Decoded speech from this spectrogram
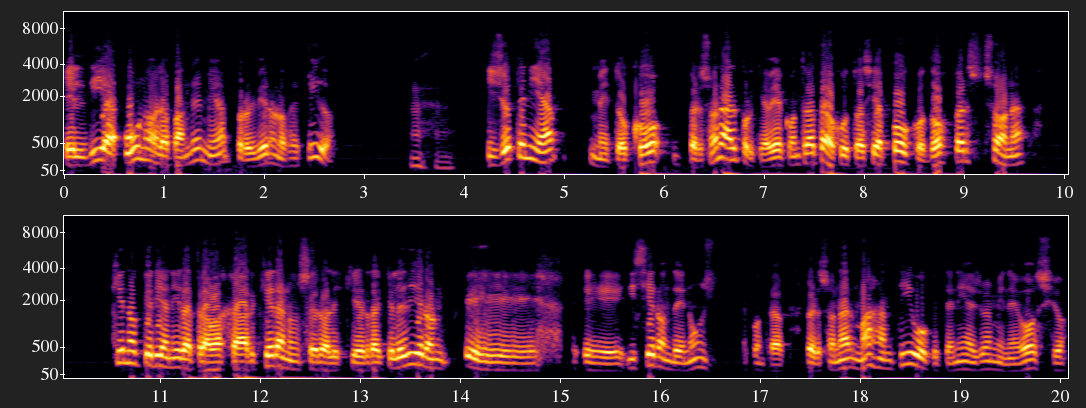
el día uno de la pandemia prohibieron los despidos. Y yo tenía, me tocó personal, porque había contratado justo hacía poco dos personas que no querían ir a trabajar, que eran un cero a la izquierda, que le dieron, eh, eh, hicieron denuncias contra personal más antiguo que tenía yo en mi negocio.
